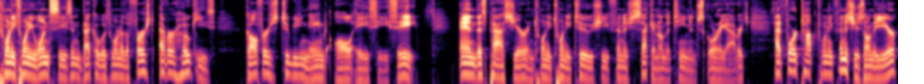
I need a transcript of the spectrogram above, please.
2021 season, Becca was one of the first ever Hokies golfers to be named All ACC. And this past year in 2022, she finished second on the team in scoring average, had four top 20 finishes on the year,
